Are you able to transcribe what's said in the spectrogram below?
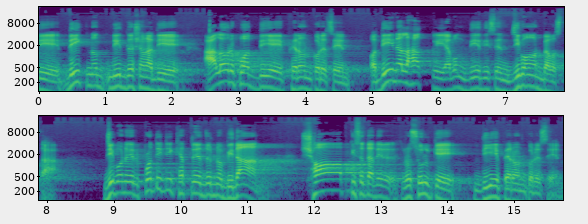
দিয়ে, দিক নির্দেশনা দিয়ে, আলোর পথ দিয়ে প্রেরণ করেছেন। অদিন আল হাক্কি এবং দিয়ে দিয়েছেন জীবন ব্যবস্থা। জীবনের প্রতিটি ক্ষেত্রের জন্য বিধান, সব কিছু তাদের রসুলকে দিয়ে প্রেরণ করেছেন।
